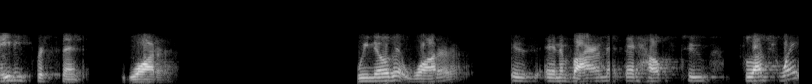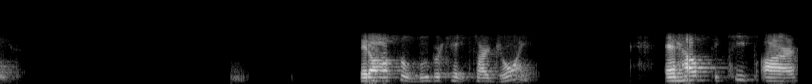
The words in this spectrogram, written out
80% water. We know that water is an environment that helps to flush waste. It also lubricates our joints. It helps to keep our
